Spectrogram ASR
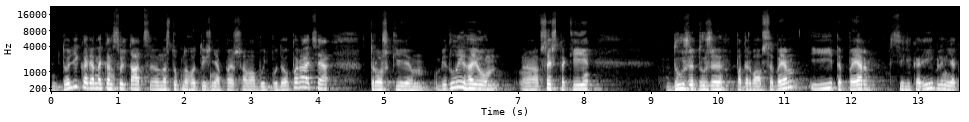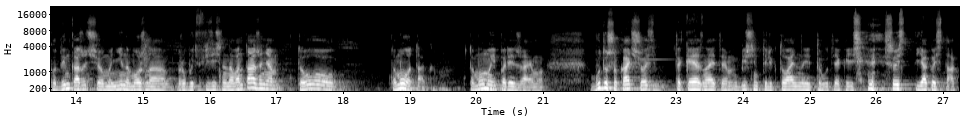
до лікаря на консультацію. Наступного тижня перша, мабуть, буде операція. Трошки відлигаю. Е, Все ж таки дуже-дуже подарував себе. І тепер всі лікарі, блін, як один кажуть, що мені не можна робити фізичне навантаження, то тому отак. Тому ми і переїжджаємо. Буду шукати щось таке, знаєте, більш інтелектуальний труд якийсь, щось якось так.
